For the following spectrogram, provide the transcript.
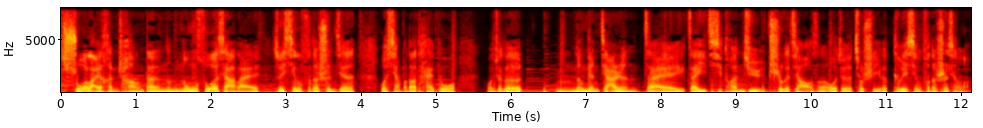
说来很长，但浓缩下来最幸福的瞬间，我想不到太多。我觉得，嗯，能跟家人在在一起团聚吃个饺子，我觉得就是一个特别幸福的事情了。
